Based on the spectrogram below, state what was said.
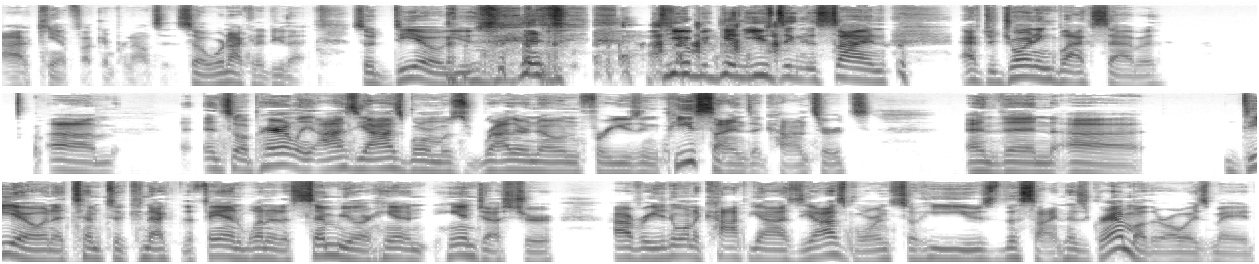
I can't fucking pronounce it, so we're not going to do that. So Dio used Dio began using the sign after joining Black Sabbath. Um, and so apparently Ozzy Osbourne was rather known for using peace signs at concerts, and then uh, Dio, in an attempt to connect the fan, wanted a similar hand hand gesture. However, he didn't want to copy Ozzy Osbourne, so he used the sign his grandmother always made.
